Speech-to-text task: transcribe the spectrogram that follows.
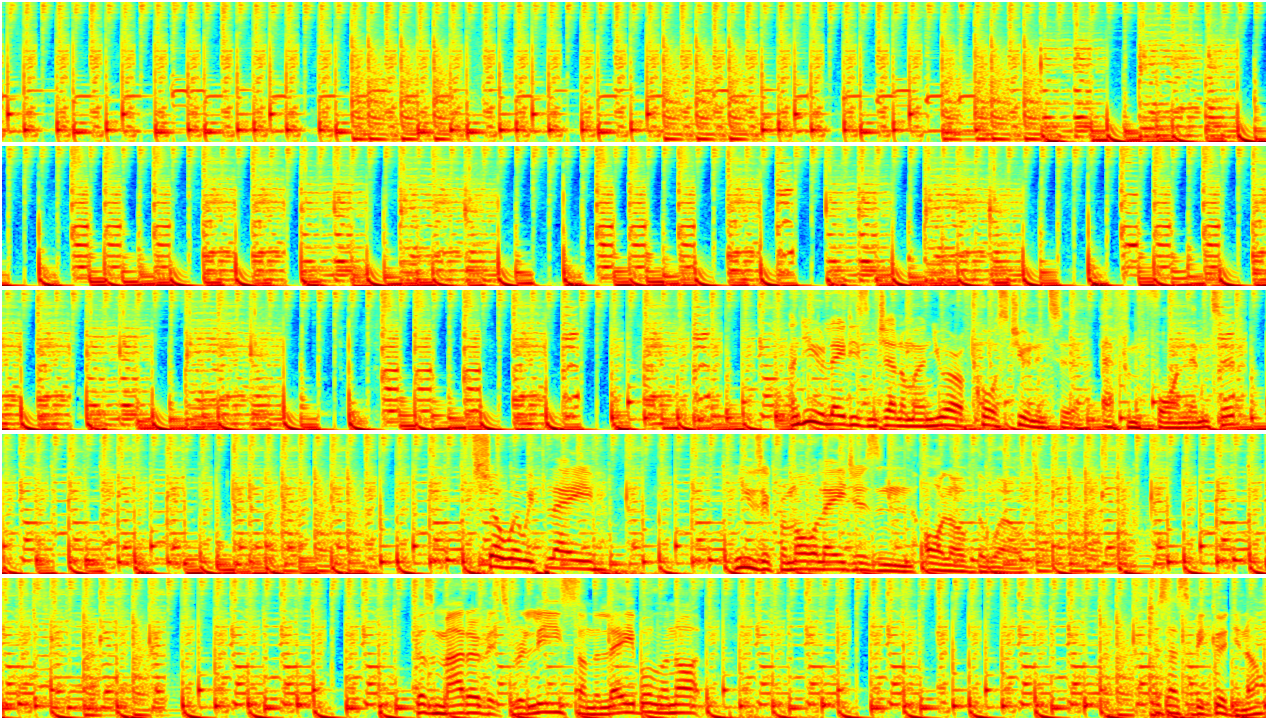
Ladies and gentlemen, you are of course tuned into FM4 Unlimited. The show where we play music from all ages and all over the world. Doesn't matter if it's released on the label or not. Just has to be good, you know?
